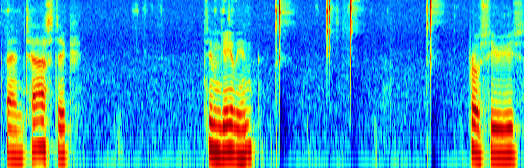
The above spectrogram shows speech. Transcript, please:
fantastic Tim Galyean Pro Series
